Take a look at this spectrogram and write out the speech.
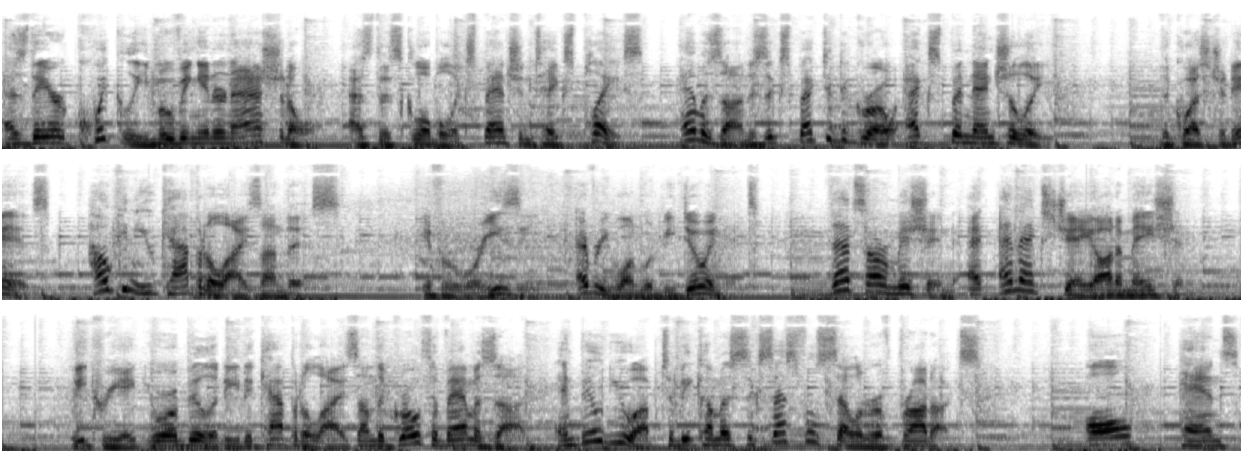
as they are quickly moving international. As this global expansion takes place, Amazon is expected to grow exponentially. The question is, how can you capitalize on this? If it were easy, everyone would be doing it. That's our mission at NXJ Automation. We create your ability to capitalize on the growth of Amazon and build you up to become a successful seller of products. All hands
